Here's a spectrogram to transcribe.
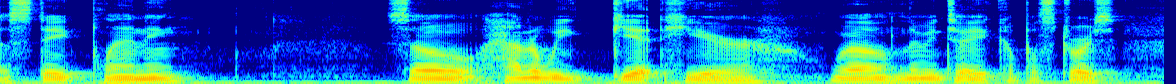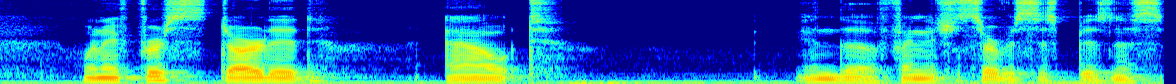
estate planning. So, how do we get here? Well, let me tell you a couple stories. When I first started out in the financial services business,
